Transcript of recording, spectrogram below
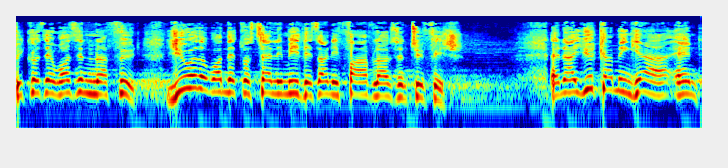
because there wasn't enough food. You were the one that was telling me there's only five loaves and two fish. And now you're coming here and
